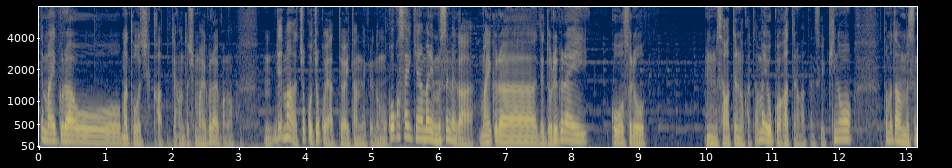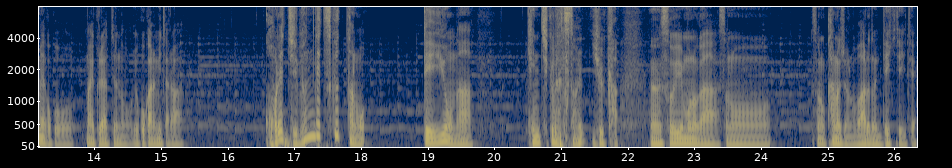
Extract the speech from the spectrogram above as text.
でマイクラを、まあ、当時買って半年前ぐらいかな、うん、でまあちょこちょこやってはいたんだけれどもここ最近あまり娘がマイクラでどれぐらいこうそれを、うん、触ってるのかってあんまりよく分かってなかったんですけど昨日たまたま娘がこうマイクラやってるのを横から見たらこれ自分で作ったの？っていうような建築物というか、うん、そういうものがそのその彼女のワールドにできていて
